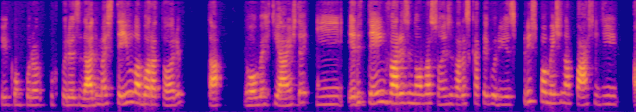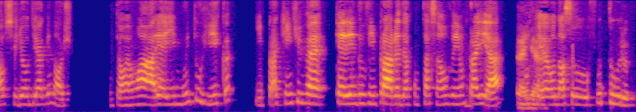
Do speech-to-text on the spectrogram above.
ficam por, por curiosidade, mas tem o laboratório, tá? No Albert Einstein, e ele tem várias inovações e várias categorias, principalmente na parte de auxílio ao diagnóstico. Então, é uma área aí muito rica, e para quem estiver querendo vir para a área da computação, venham para a IA, porque IA. é o nosso futuro,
